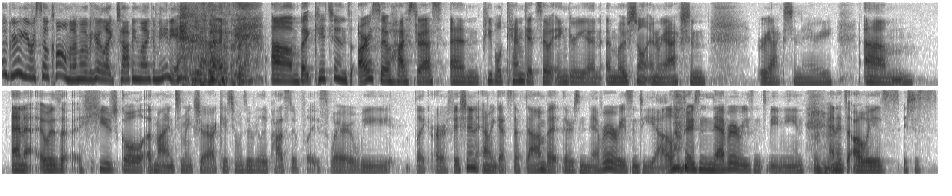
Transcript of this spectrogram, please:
oh, great, you were so calm. And I'm over here like chopping like a maniac. um, but kitchens are so high stress and people can get so angry and emotional and reaction reactionary. Um, and it was a huge goal of mine to make sure our kitchen was a really positive place where we like are efficient and we get stuff done but there's never a reason to yell. There's never a reason to be mean. And it's always it's just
